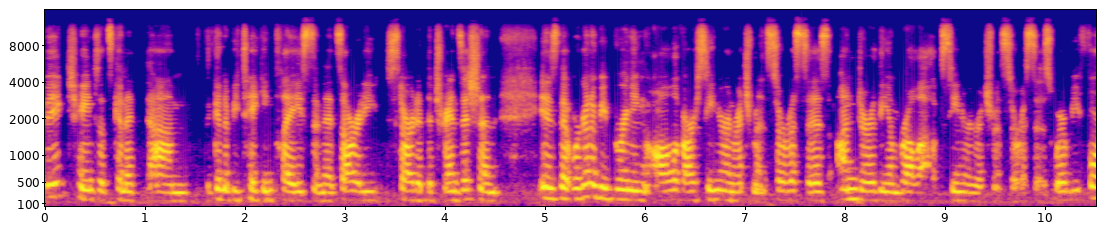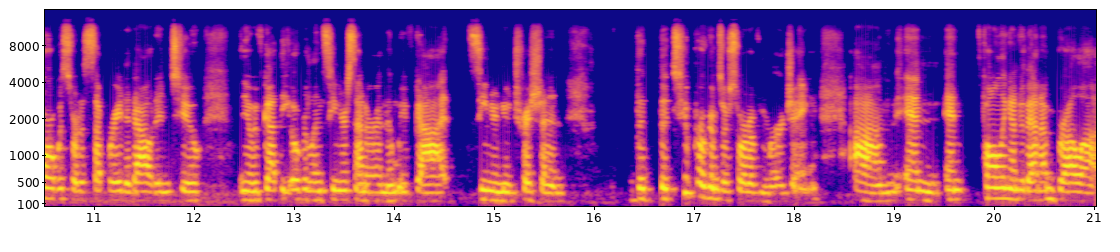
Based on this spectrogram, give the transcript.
big change that's going to um, going to be taking place, and it's already started the transition, is that we're going to be bringing all of our senior enrichment services under the umbrella of senior enrichment services. Where before it was sort of separated out into, you know, we've got the Oberlin Senior Center, and then we've got senior nutrition the, the two programs are sort of merging um, and, and falling under that umbrella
